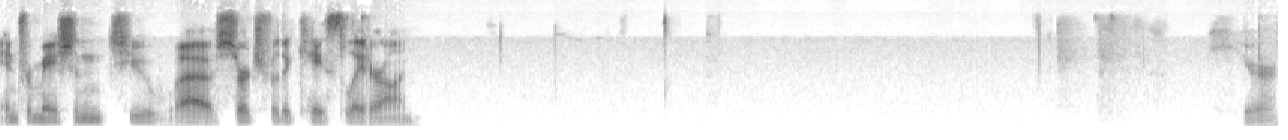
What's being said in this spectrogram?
information to uh, search for the case later on. Here.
